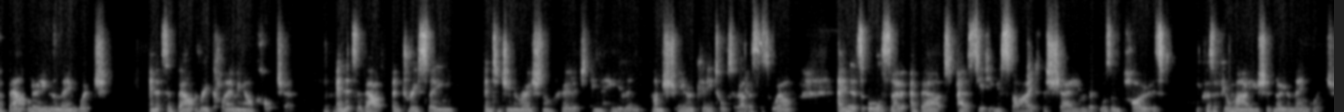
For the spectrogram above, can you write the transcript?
about learning the language and it's about reclaiming our culture mm-hmm. and it's about addressing intergenerational hurt and healing. I'm sure, you know, Kiri talks about yes. this as well. And it's also about uh, setting aside the shame that was imposed because if you're Māori, you should know your language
